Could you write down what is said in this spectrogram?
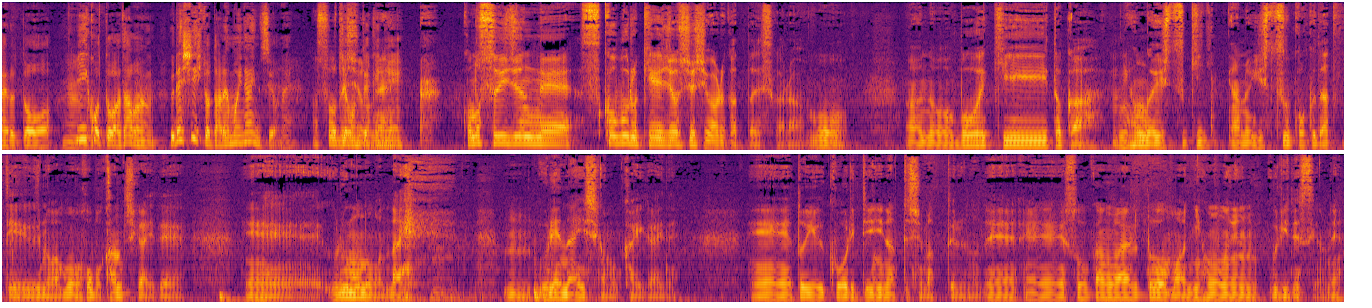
えると、うん、いいことは多分嬉しい人誰もいないんですよね。そうでしょうね。基本的に。この水準ですこぶる経常収支悪かったですからもうあの貿易とか日本が輸出きあの輸出国だっていうのはもうほぼ勘違いで、えー、売るものもない、うん、売れないしかも海外で。えー、というクオリティになってしまっているので、えー、そう考えると、まあ、日本円売りですよね。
